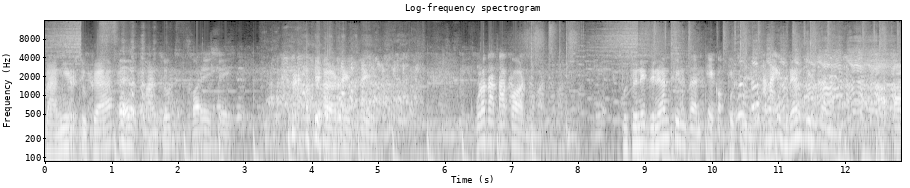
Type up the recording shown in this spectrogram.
bangir juga, mancung. Korese. ya rese. Kula tak takon, bojone jenengan pinten? Eh kok bojone anake jenengan pinten? Apa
